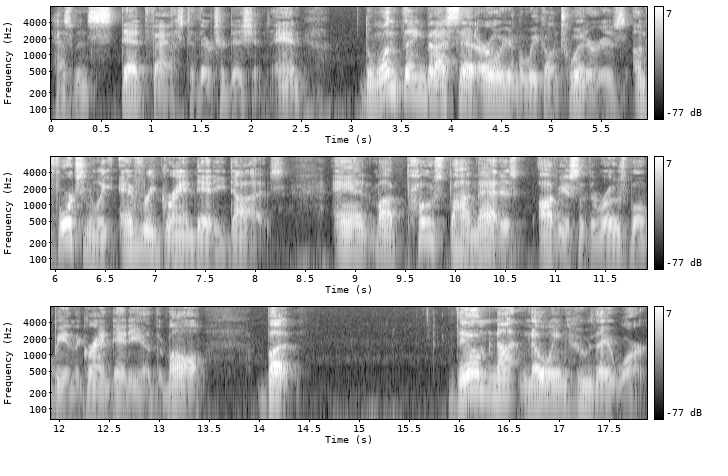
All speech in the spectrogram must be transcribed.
has been steadfast to their traditions. And the one thing that I said earlier in the week on Twitter is unfortunately, every granddaddy dies. And my post behind that is obviously the Rose Bowl being the granddaddy of them all, but them not knowing who they were.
